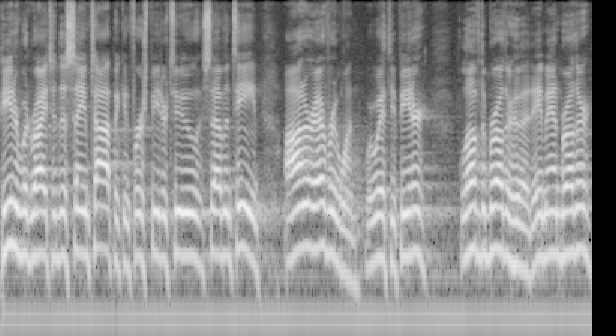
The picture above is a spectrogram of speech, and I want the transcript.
Peter would write to this same topic in 1 Peter 2 17. Honor everyone. We're with you, Peter. Love the brotherhood. Amen, brother.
